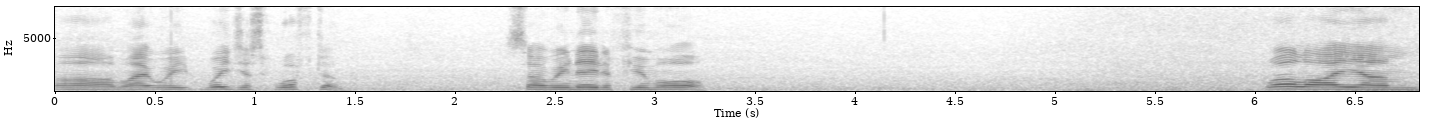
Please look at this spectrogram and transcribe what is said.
Oh mate, we, we just woofed them. So we need a few more. Well, I um,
